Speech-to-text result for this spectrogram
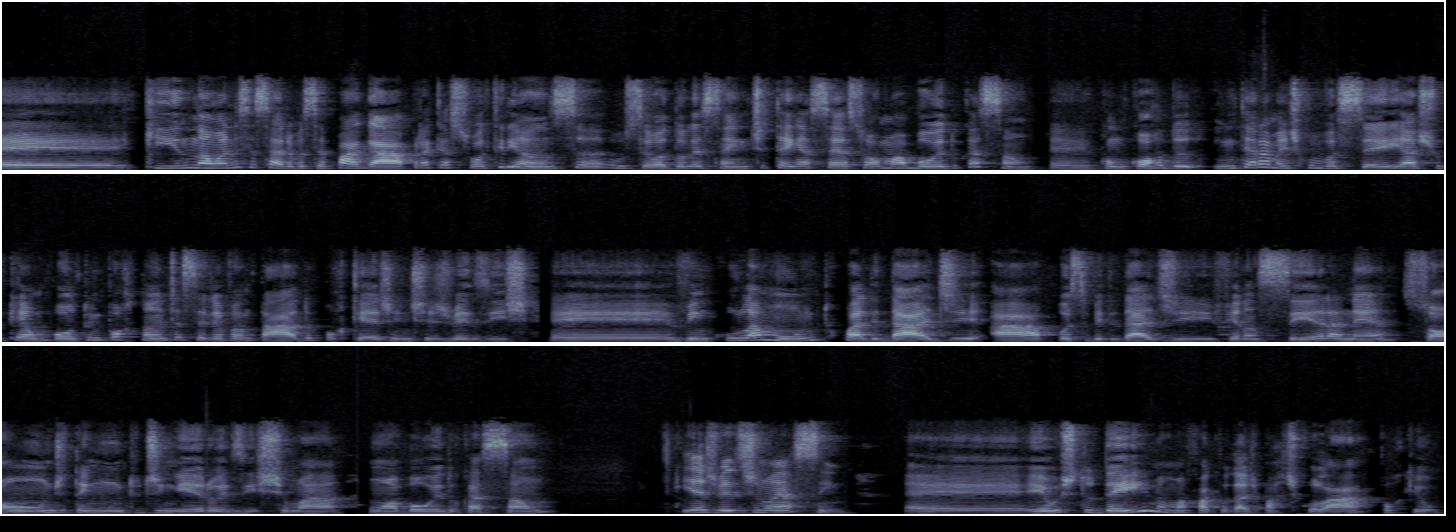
é, que não é necessário você pagar para que a sua criança, o seu adolescente, tenha acesso a uma boa educação. É, concordo inteiramente com você e acho que é um ponto importante a ser levantado, porque a gente às vezes é, vincula muito qualidade à possibilidade financeira, né? Só onde tem muito dinheiro existe uma, uma boa educação. E às vezes não é assim. É, eu estudei numa faculdade particular, porque eu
